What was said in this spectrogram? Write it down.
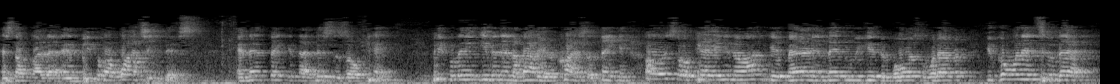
and stuff like that. And people are watching this. And they're thinking that this is okay. People even in the body of Christ are thinking, oh, it's okay, you know, I can get married and maybe we get divorced or whatever. You're going into that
